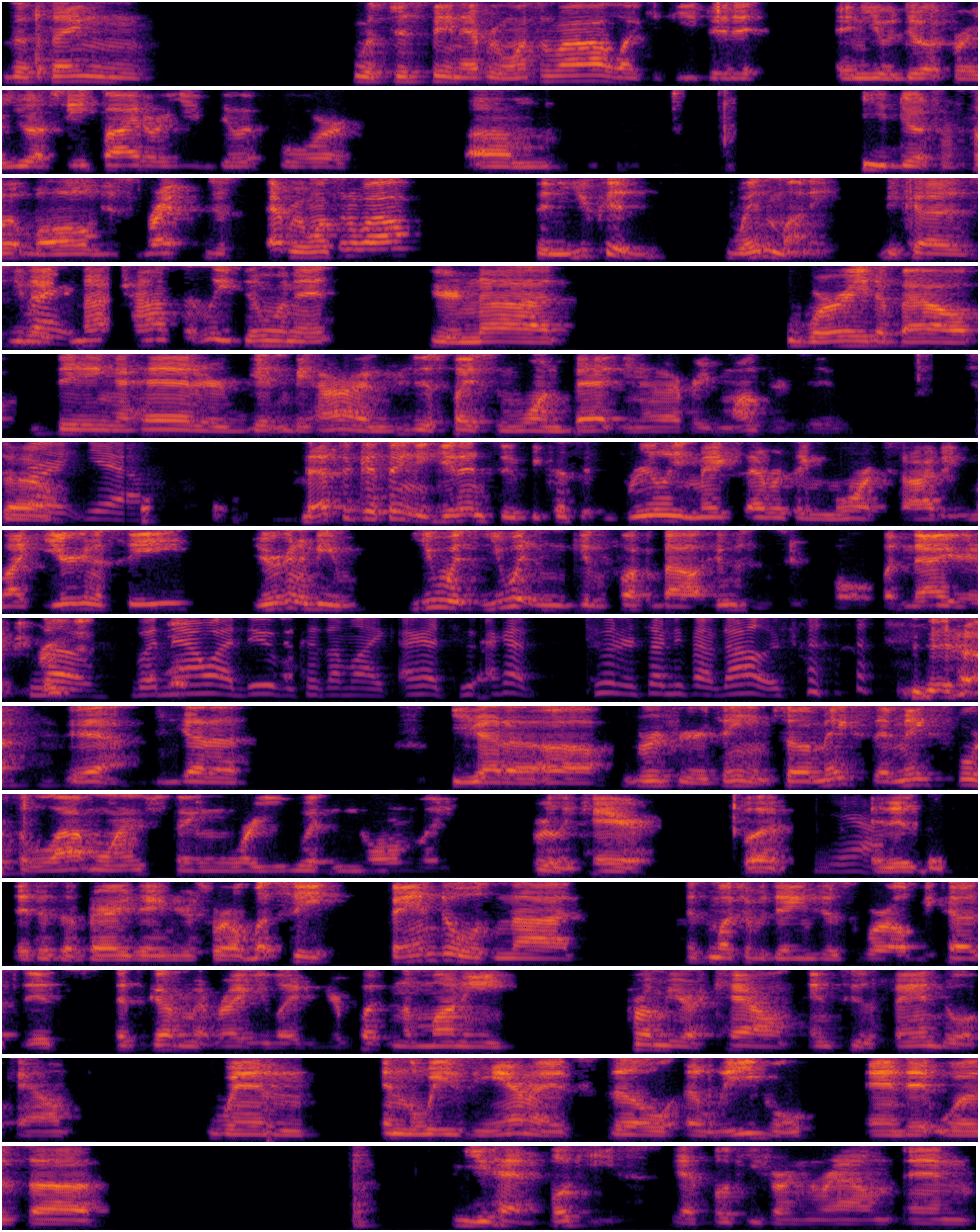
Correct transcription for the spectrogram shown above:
the thing with just being every once in a while, like if you did it and you would do it for a UFC fight or you do it for, um, you do it for football, just right, just every once in a while, then you could win money because you know Right. you're not constantly doing it. You're not worried about being ahead or getting behind. You're just placing one bet, you know, every month or two. So Right, yeah. that's a good thing to get into because it really makes everything more exciting. Like you're gonna see, you're gonna be you would you wouldn't give a fuck about who's in the Super Bowl, but now you're gonna be No, but now I do because I'm like, I got two I got two hundred seventy five dollars. Yeah, yeah. You gotta you gotta uh, root for your team. So it makes it makes sports a lot more interesting where you wouldn't normally really care. But yeah. it is a, it is a very dangerous world. But see, FanDuel is not as much of a dangerous world because it's it's government regulated. You're putting the money from your account into the FanDuel account when in Louisiana it's still illegal and it was uh you had bookies you had bookies running around and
